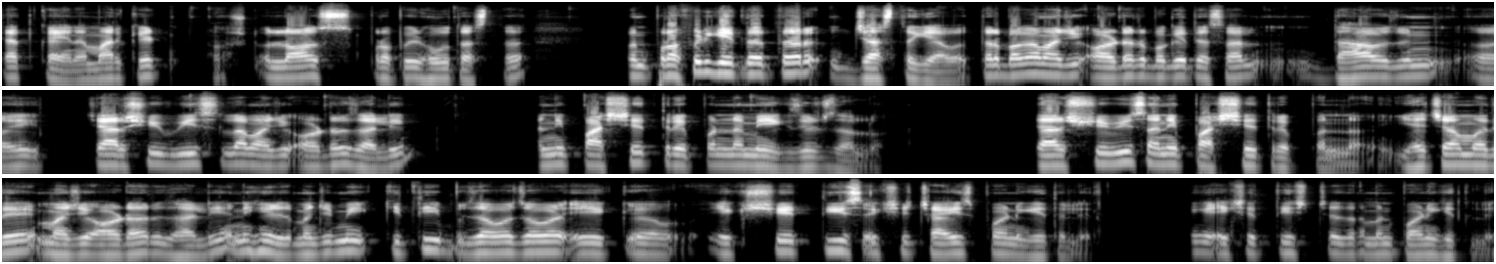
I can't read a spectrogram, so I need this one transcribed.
त्यात काय ना मार्केट लॉस प्रॉफिट होत असतं. पण प्रॉफिट घेतलं तर जास्त घ्यावं. तर बघा माझी ऑर्डर बघत असाल दहा वाजून चारशे वीसला माझी ऑर्डर झाली आणि पाचशे त्रेपन्नला मी एक्झिट झालो. चारशे वीस आणि पाचशे त्रेपन्न ह्याच्यामध्ये माझी ऑर्डर झाली आणि हे म्हणजे मी किती जवळजवळ एक एकशे तीस एकशे चाळीस पॉईंट घेतले ठीक आहे एकशे तीसच्या दरम्यान पॉईंट घेतले.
